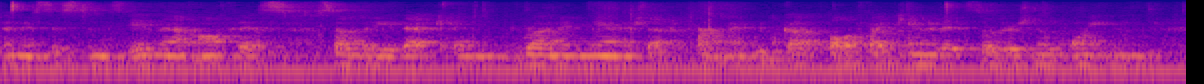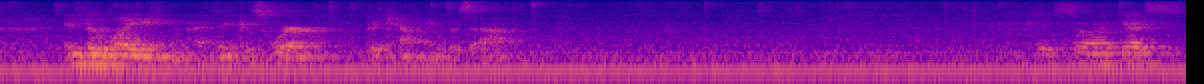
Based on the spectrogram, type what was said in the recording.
and assistants in that office, somebody that can run and manage that department. We've got qualified candidates, so there's no point in, in delaying, I think is where the county was at. Okay, so I guess,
